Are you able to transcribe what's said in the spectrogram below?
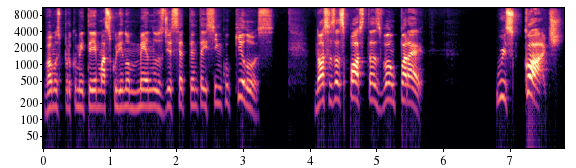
Vamos para o comitê masculino menos de 75 quilos. Nossas apostas vão para o Scott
